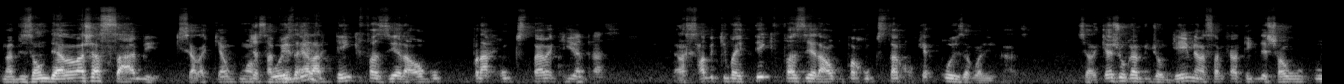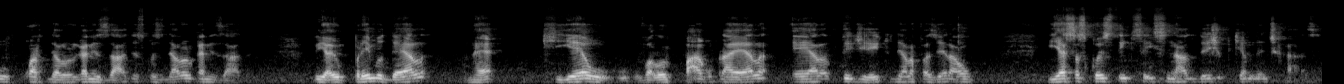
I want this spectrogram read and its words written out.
na visão dela, ela já sabe que se ela quer alguma Já coisa, ela tem que fazer algo para conquistar aqui aquilo. atrás. Ela sabe que vai ter que fazer algo para conquistar qualquer coisa agora em casa. Se ela quer jogar videogame, ela sabe que ela tem que deixar o, o quarto dela organizado, as coisas dela organizadas. E aí o prêmio dela, né, que é o, o valor pago para ela, é ela ter direito dela fazer algo. E essas coisas têm que ser ensinadas desde pequeno dentro de casa.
